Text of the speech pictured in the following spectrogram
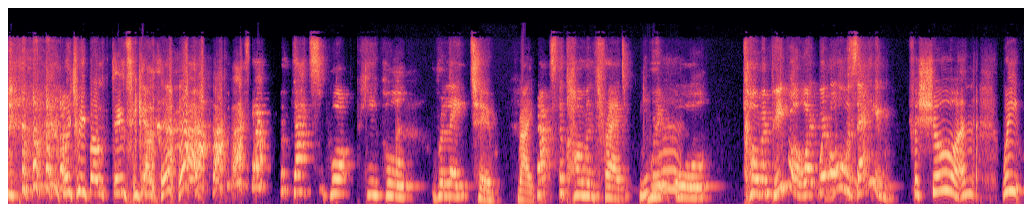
Which we both do together. like, that's what people relate to. Right. That's the common thread. Yeah. We're all common people. Like we're all the same. For sure. And we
